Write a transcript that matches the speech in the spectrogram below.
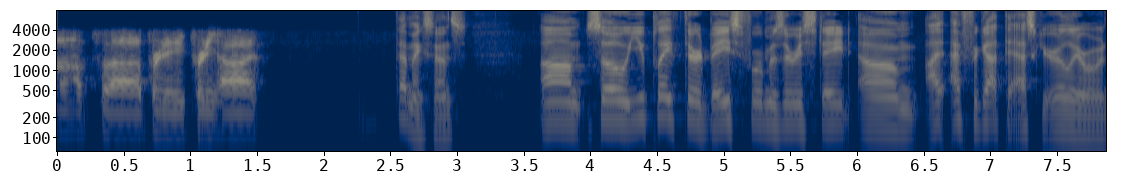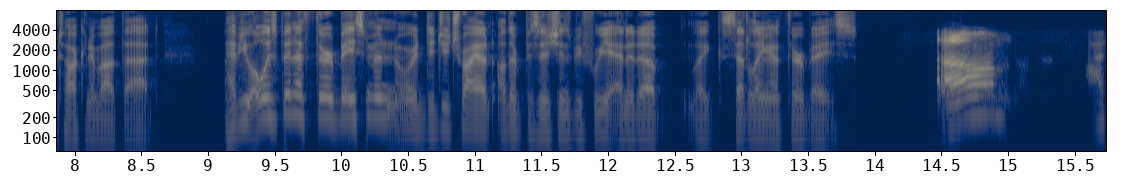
up uh, pretty pretty high. That makes sense. Um, so you played third base for Missouri State. Um, I, I forgot to ask you earlier when we were talking about that. Have you always been a third baseman, or did you try out other positions before you ended up like settling at third base? Um, I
